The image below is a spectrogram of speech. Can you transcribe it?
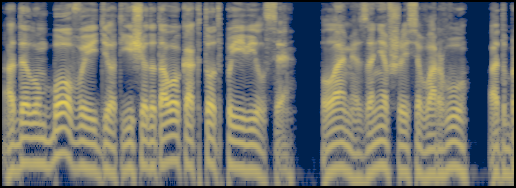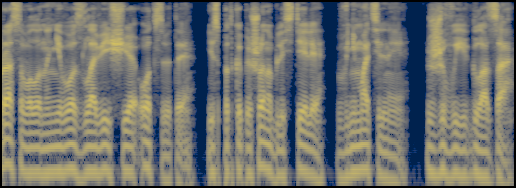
Аделум Бова идет еще до того, как тот появился. Пламя, занявшееся во рву, отбрасывало на него зловещие отцветы. Из-под капюшона блестели внимательные, живые глаза.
